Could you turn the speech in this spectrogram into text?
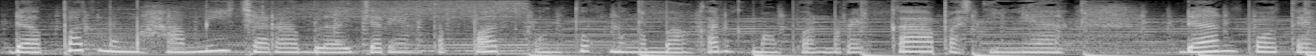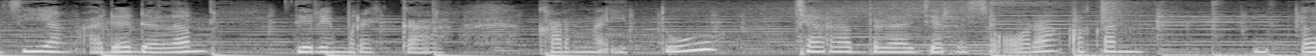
dapat memahami cara belajar yang tepat untuk mengembangkan kemampuan mereka pastinya dan potensi yang ada dalam diri mereka. Karena itu, cara belajar seseorang akan e,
